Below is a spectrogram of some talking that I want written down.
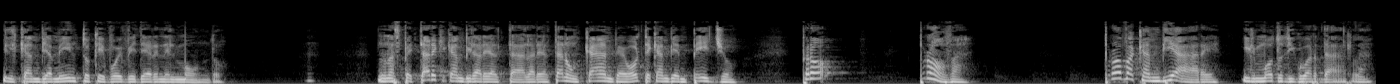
il cambiamento che vuoi vedere nel mondo. Non aspettare che cambi la realtà, la realtà non cambia, a volte cambia in peggio, però Prova, prova a cambiare il modo di guardarla.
